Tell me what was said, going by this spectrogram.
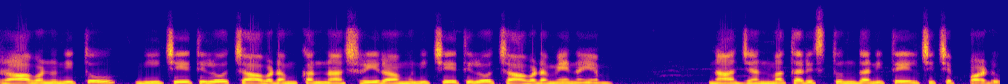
రావణునితో నీ చేతిలో చావడం కన్నా శ్రీరాముని చేతిలో చావడమే నయం. నా జన్మ తరిస్తుందని తేల్చి చెప్పాడు.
